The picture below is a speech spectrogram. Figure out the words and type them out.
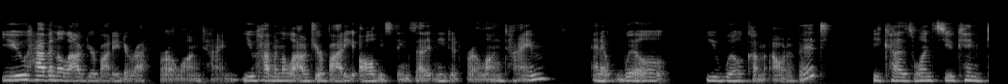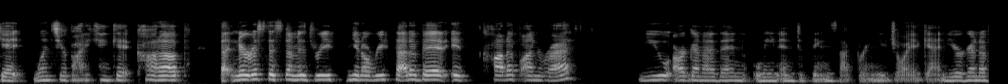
You haven't allowed your body to rest for a long time. You haven't allowed your body all these things that it needed for a long time. And it will, you will come out of it because once you can get, once your body can get caught up, that nervous system is re, you know, reset a bit, it's caught up on rest you are going to then lean into things that bring you joy again you're going to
